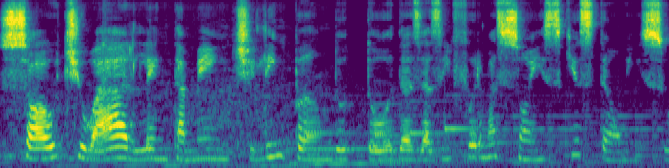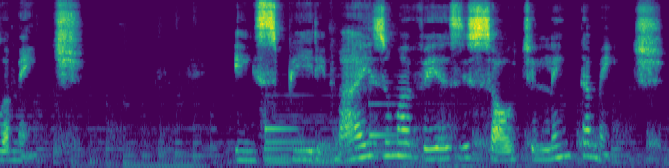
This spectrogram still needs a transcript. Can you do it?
Solte o ar lentamente, limpando todas as informações que estão em sua mente. Inspire mais uma vez e solte lentamente,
